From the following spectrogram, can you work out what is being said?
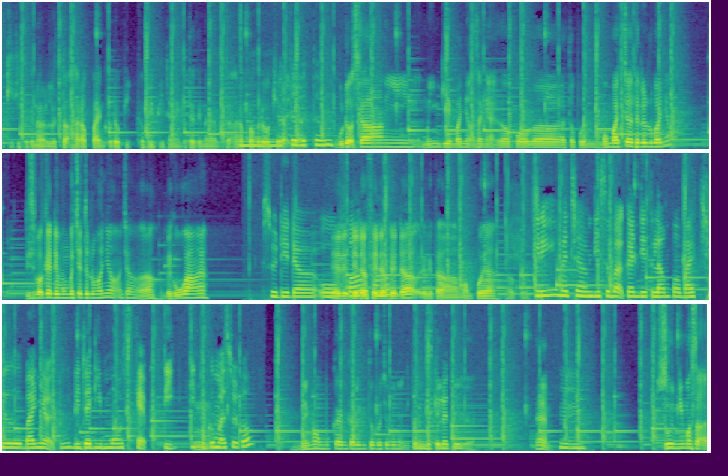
okay, kita kena letak harapan kepada pi- kepimpinan. Kita kena letak harapan pada wakil Hmm, betul rakyat. betul. Budak sekarang ni main game banyak sangat ke apa ke ataupun membaca terlalu banyak. Disebabkan dia membaca terlalu banyak macam ah lebih kurang lah. So dia dah oh dia, dia, faham, dia dah fed up fed up dia kata ah, mampu lah aku. Kira macam disebabkan dia terlampau baca banyak tu dia jadi more skeptik. Itu Hmm. ke maksud kau? Memang bukan kalau kita baca banyak kita Hmm, lebih betul lah tu. Kan? Mm-mm. So ni masalah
